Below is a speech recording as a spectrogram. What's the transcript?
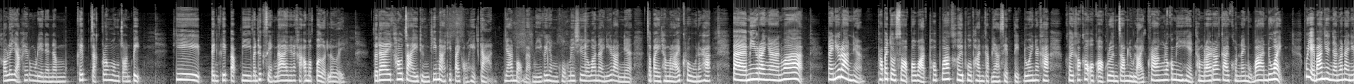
เขาเลยอยากให้โรงเรียนเนี่ยนำคลิปจากกล้องวงจรปิด ที่เป็นคลิปแบบมีบันทึกเสียงได้นี่นะคะ เอามาเปิดเลย จะได้เข้าใจถึงที่มาที่ไปของเหตุการณ์ ญาติบอกแบบนี้ก็ยังคงไม่เชื่อว่านายนิรันต์เนี่ยจะไปทำร้ายครูนะคะ แต่มีรายงานว่านายนิรันต์เนี่ยพอไปตรวจสอบประวัติพบว่าเคยพัวพันกับยาเสพติดด้วยนะคะ เคยเข้าเข้าออกออกเรือนจำอยู่หลายครั้ง แล้วก็มีเหตุทำร้ายร่างกายคนในหมู่บ้านด้วย ผู้ใหญ่บ้านยืนยันว่านายนิ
